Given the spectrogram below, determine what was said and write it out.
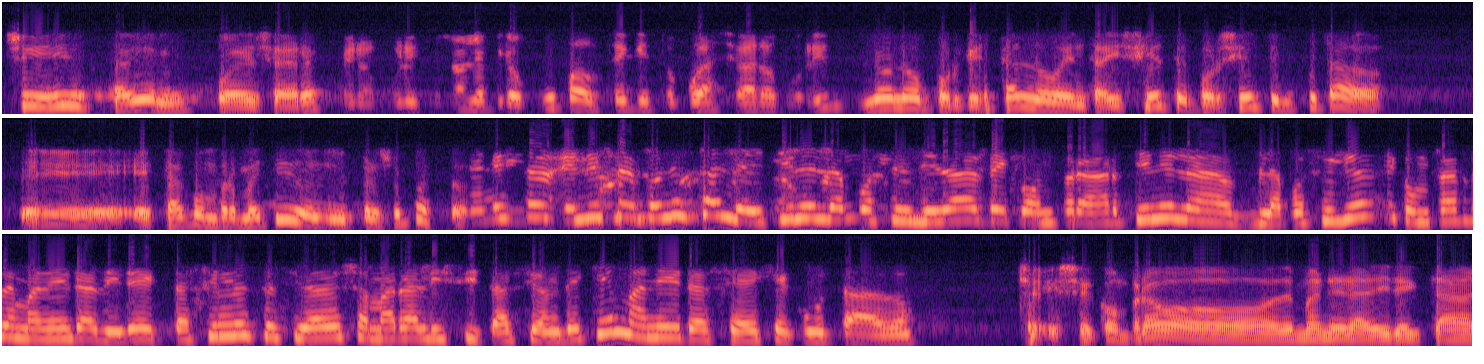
Sí, está bien, puede ser. Pero por eso, ¿no le preocupa a usted que esto pueda llegar a ocurrir? No, no, porque está el 97% imputado. Eh, está comprometido el presupuesto. En esta, en esta, con esta ley tiene la posibilidad de comprar, tiene la, la posibilidad de comprar de manera directa, sin necesidad de llamar a licitación. ¿De qué manera se ha ejecutado? Se, se compró de manera directa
